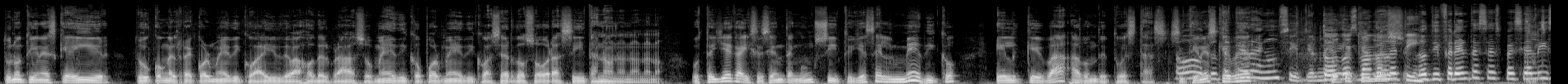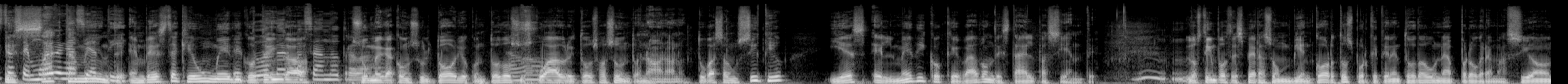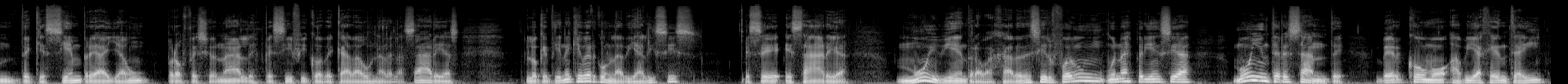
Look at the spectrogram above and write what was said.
tú no tienes que ir tú con el récord médico ahí debajo del brazo, médico por médico, hacer dos horas cita. No, no, no, no, no. Usted llega y se sienta en un sitio y es el médico el que va a donde tú estás. Si oh, tienes que ver, en un sitio, todos van donde ti. Los diferentes especialistas se mueven hacia ti. En vez de que un médico tenga su mega consultorio con todos sus oh. cuadros y todo su asunto. No, no, no. Tú vas a un sitio y es el médico que va donde está el paciente. Los tiempos de espera son bien cortos porque tienen toda una programación de que siempre haya un profesional específico de cada una de las áreas. Lo que tiene que ver con la diálisis, ese, esa área muy bien trabajada. Es decir, fue una experiencia muy interesante ver cómo había gente ahí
